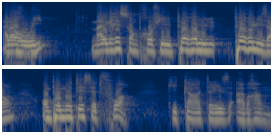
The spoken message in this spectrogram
Alors oui, malgré son profil peu, reluisant, on peut noter cette foi qui caractérise Abraham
